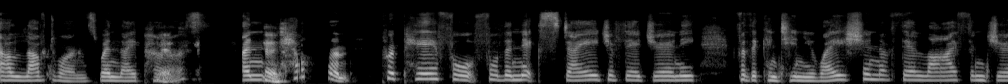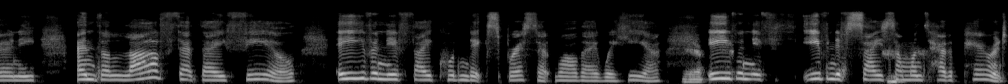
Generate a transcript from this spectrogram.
our loved ones when they pass yes. and yes. help them prepare for for the next stage of their journey for the continuation of their life and journey and the love that they feel even if they couldn't express it while they were here yeah. even if even if say mm. someone's had a parent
